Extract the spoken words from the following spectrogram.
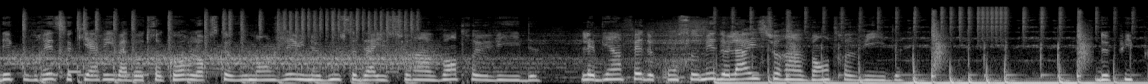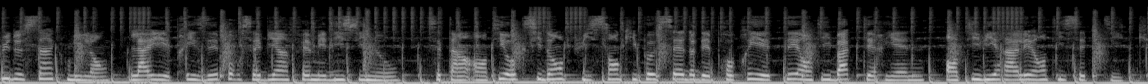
Découvrez ce qui arrive à votre corps lorsque vous mangez une gousse d'ail sur un ventre vide. Les bienfaits de consommer de l'ail sur un ventre vide. Depuis plus de 5000 ans, l'ail est prisé pour ses bienfaits médicinaux. C'est un antioxydant puissant qui possède des propriétés antibactériennes, antivirales et antiseptiques.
